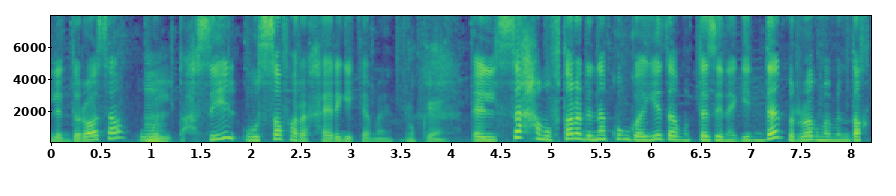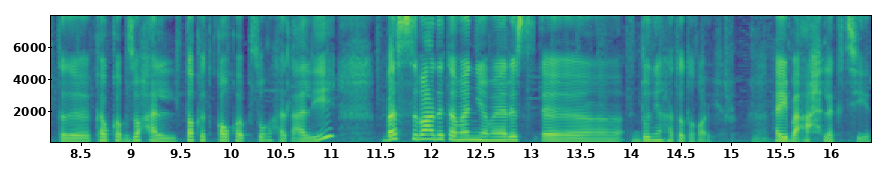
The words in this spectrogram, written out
للدراسة مم. والتحصيل والسفر الخارجي كمان. أوكي. الصحة مفترض إنها تكون جيدة ومتزنة جدا بالرغم من ضغط كوكب زحل طاقة كوكب زحل عليه. بس بعد 8 مارس آه، الدنيا هتتغير. مم. هيبقى أحلى كتير.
